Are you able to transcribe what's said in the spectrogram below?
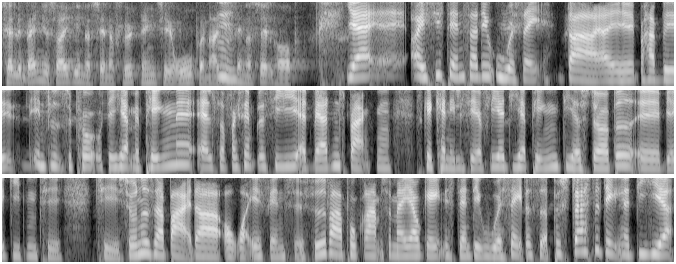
Taliban jo så ikke ind og sender flygtninge til Europa. Nej, mm. de finder selv op. Ja, og i sidste ende så er det USA, der øh, har indflydelse på det her med pengene. Altså for eksempel at sige, at Verdensbanken skal kanalisere flere af de her penge, de har stoppet øh, ved at give dem til, til sundhedsarbejdere over FN's øh, fødevareprogram, som er i Afghanistan. Det er USA, der sidder på største størstedelen af de her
